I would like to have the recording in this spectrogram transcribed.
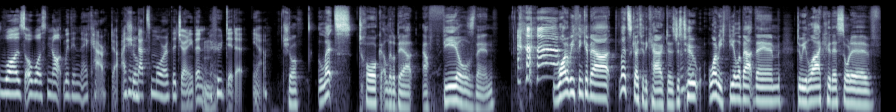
was or was not within their character. I think Sure. that's more of the journey than who did it. Yeah. Sure. Let's talk a little about our feels then. what do we think about? Let's go through the characters. Just who? What do we feel about them? Do we like who they're sort of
